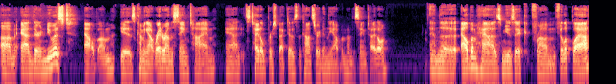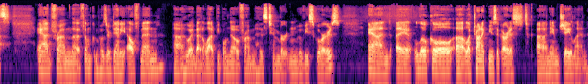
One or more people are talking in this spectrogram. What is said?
Um, and their newest album is coming out right around the same time, and it's titled Perspectives. The concert and the album have the same title. And the album has music from Philip Glass and from the film composer Danny Elfman, uh, who I bet a lot of people know from his Tim Burton movie scores, and a local uh, electronic music artist uh, named Jlin.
